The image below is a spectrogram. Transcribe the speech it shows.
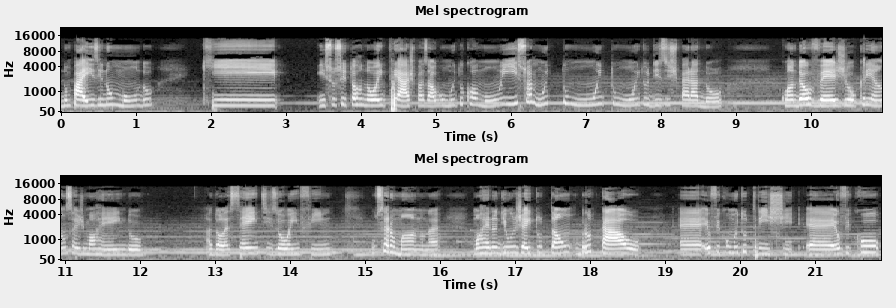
num país e num mundo que isso se tornou, entre aspas, algo muito comum. E isso é muito, muito, muito desesperador. Quando eu vejo crianças morrendo, adolescentes ou enfim, um ser humano, né? Morrendo de um jeito tão brutal. É, eu fico muito triste. É, eu fico.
